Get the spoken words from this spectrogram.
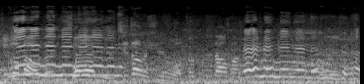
你知道吗？你知道的事情我会不知道吗？那那那那那那。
